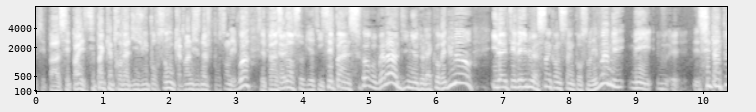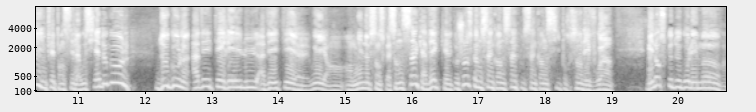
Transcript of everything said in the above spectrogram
c'est pas c'est pas c'est pas 98% ou 99% des voix. C'est pas un score soviétique. C'est pas un score voilà digne de la Corée du Nord. Il a été réélu à 55% des voix, mais mais euh, c'est un peu il me fait penser là aussi à De Gaulle. De Gaulle avait été réélu, avait été, euh, oui, en, en, 1965 avec quelque chose comme 55 ou 56% des voix. Mais lorsque De Gaulle est mort,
